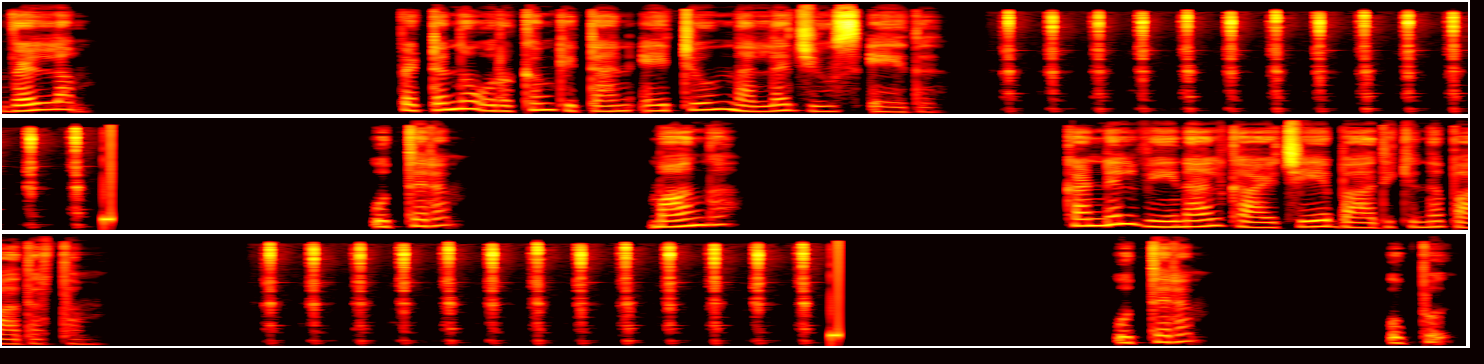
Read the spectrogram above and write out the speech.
വെള്ളം. പെട്ടെന്ന് ഉറക്കം കിട്ടാൻ ഏറ്റവും നല്ല ജ്യൂസ് ഏത്? ഉത്തരം. മാങ്ങ. കണ്ണിൽ വീണാൽ കാഴ്ചയെ ബാധിക്കുന്ന പാദർത്ഥം. ഉത്തരം ഉപ്പ്.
